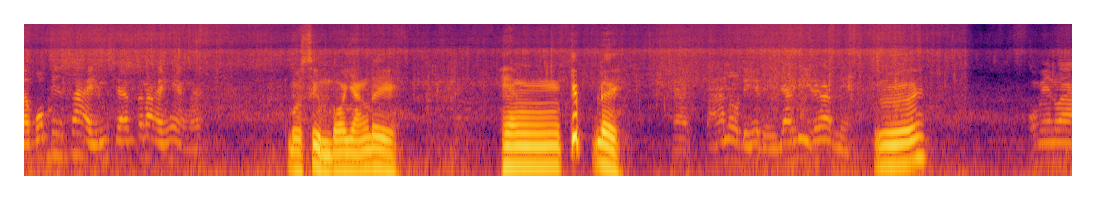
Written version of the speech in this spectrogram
ระบบดินทรายมันจะอันตรายแห้งนะบ่ซึมบ่หยังเลย แห้งเก็บเลยครับตาเราดีเห็นอย่างดีนะครับนี่เอ้ยผมเมน ว่า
